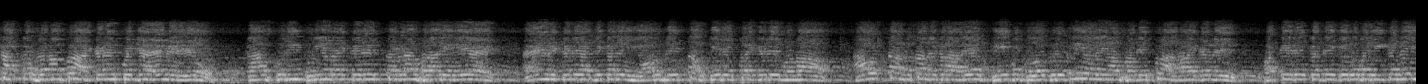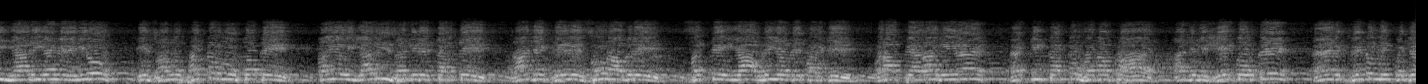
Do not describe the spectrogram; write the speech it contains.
ਕਾਕਾ ਸਾਡਾ ਭਰਾ ਕਿਹੜੇ ਪੰਜਾਏ ਮੇਰੇ ਲੋ ਕਾਸਪੁਰੀ ਦੁਨੀਆ ਦਾ ਕਿਹੜੇ ਤਗੜਾ ਫਰਾਰੀ ਰਿਹਾ ਹੈ ਐਨ ਕਿਹੜੇ ਅੱਜ ਕੱਲ ਯੂਰਪ ਦੀ ਧਰਤੀ ਦੇ ਉੱਪਰ ਕਿਹੜੇ ਮੁੰਡਾ, ਆਓ ਧੰਨ ਧੰਨ ਕਰਾ ਰਿਹਾ ਦੀਪ ਗਲੋਬ ਇਟਲੀ ਵਾਲੇ ਆ ਸਾਡੇ ਭਰਾ ਨਾਲ ਕਹਿੰਦੇ। ਫੱਕੇ ਦੇ ਕਦੇ ਗਿਲਵਾਰੀ ਕਦੇ ਯਾਰੀ ਹੈ ਮੇਰੇ ਵੀਰੋ, ਇਹ ਸਾਨੂੰ ਫੱਕਰ ਦੋਸਤਾਂ ਤੇ, ਤਾਂ ਇਹ ਯਾਰੀ ਸਾਡੀ ਦੇ ਚਰਤੇ ਰਾਜੇ ਖੇੜੇ ਸੋਹਣਾ ਵੀਰੇ। ਸੱਚੇ ਯਾਰ ਨਹੀਂ ਜਾਂਦੇ ਕਰਕੇ ਬੜਾ ਪਿਆਰਾ ਵੀਰ ਹੈ ਐਕੀ ਕਾਕਰ ਸਾਡਾ ਭਰਾ ਹੈ। ਅੱਜ ਵਿਸ਼ੇਸ਼ ਤੌਰ ਤੇ ਐਨ ਖੇਡਣ ਲਈ ਪੁੱਜਾ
